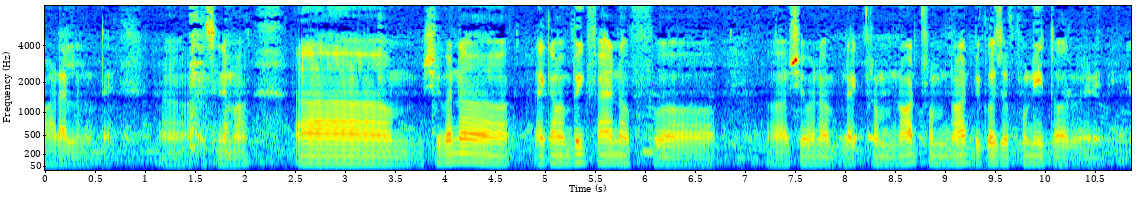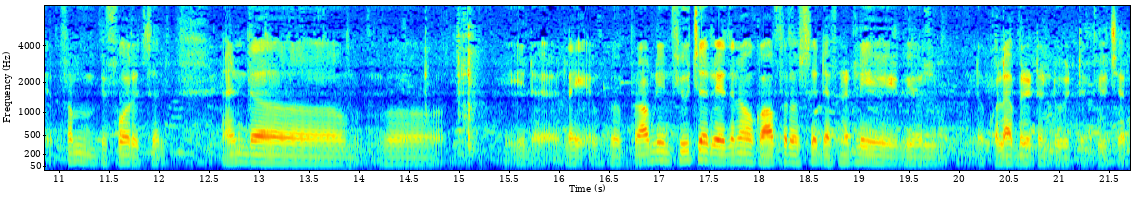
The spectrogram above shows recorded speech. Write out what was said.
ಮಾಡಲ್ಲಂತೆ cinema. Shivanna like I'm a big fan of ಶಿವನ like from not from not because of Puneeth or anything from before itself and like probably in future ఏదైనా ఒక ఆఫర్ వస్తే definitely we will collaborate and do it in future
